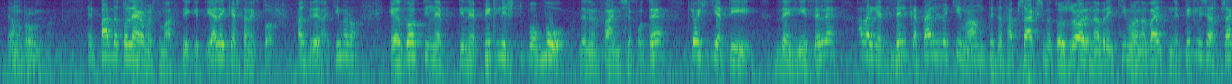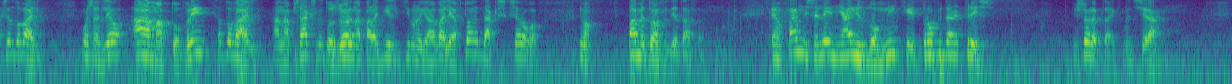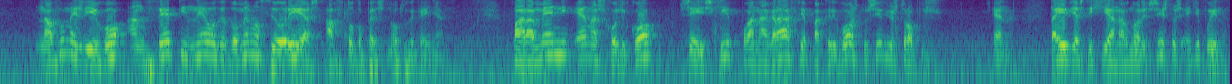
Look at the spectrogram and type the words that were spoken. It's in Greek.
Δεν έχουμε πρόβλημα. Ε, πάντα το λέγαμε στο μαθητή και τι έλεγε και ας ήταν εκτός. Α βρει ένα κείμενο. Εδώ την, την επίκληση του πομπού δεν εμφάνισε ποτέ και όχι γιατί δεν ήθελε, αλλά γιατί θέλει κατάλληλο κείμενο. Αν μου πείτε θα ψάξει με το ζόρι να βρει κείμενο να βάλει την επίκληση, ας ψάξει να το βάλει. Εγώ σας λέω, άμα το βρει, θα το βάλει. Αν να ψάξει με το ζόρι να παραγγείλει κείμενο για να βάλει αυτό, εντάξει, ξέρω εγώ. Λοιπόν, πάμε τώρα στο διατάφτα εμφάνισε λέει μια άλλη δομή και οι τρόποι ήταν τρεις. Μισό λεπτάκι με τη σειρά. Να δούμε λίγο αν θέτει νέο δεδομένο θεωρίας αυτό το περσινό του 19. Παραμένει ένα σχολικό σε ισχύ που αναγράφει επακριβώς τους ίδιους τρόπους. Ένα. Τα ίδια στοιχεία αναγνώρισής τους εκεί που είναι.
